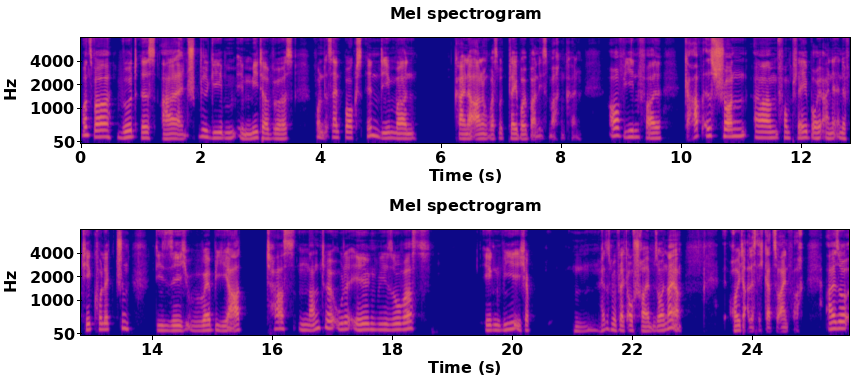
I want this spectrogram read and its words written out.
Und zwar wird es ein Spiel geben im Metaverse von der Sandbox, in dem man keine Ahnung, was mit Playboy Bunnies machen kann. Auf jeden Fall gab es schon ähm, vom Playboy eine NFT-Collection, die sich Webiatas nannte oder irgendwie sowas. Irgendwie, ich habe, hm, hätte es mir vielleicht aufschreiben sollen. Naja, heute alles nicht ganz so einfach. Also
